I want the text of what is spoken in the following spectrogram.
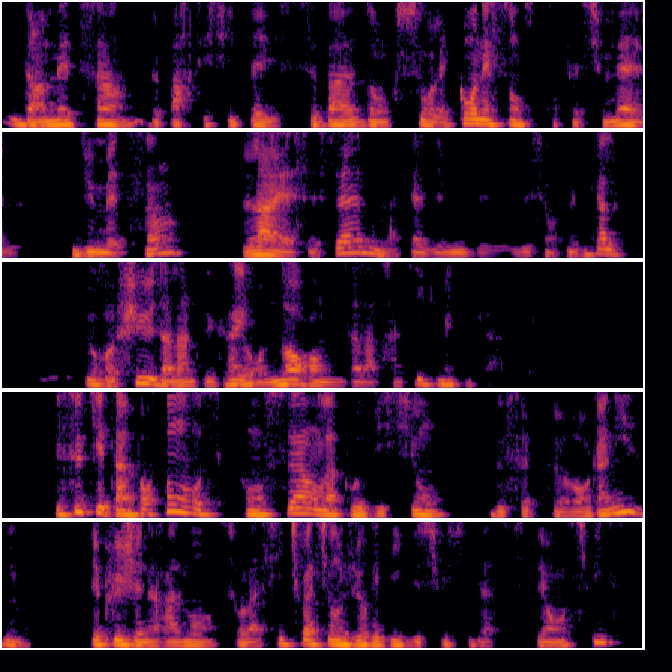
d'un médecin de participer se base donc sur les connaissances professionnelles du médecin, l'ASSM, l'Académie des, sciences médicales, refuse à l'intégrer aux normes de la pratique médicale. Et ce qui est important concerne la position de cet organisme et plus généralement sur la situation juridique du suicide assisté en Suisse,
